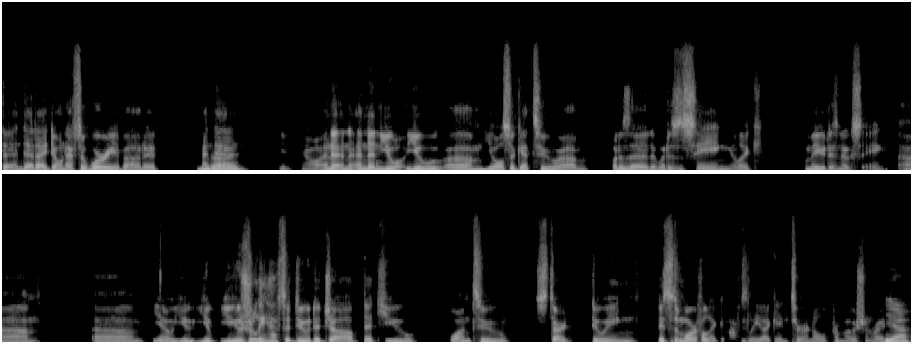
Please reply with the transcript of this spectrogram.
and that I don't have to worry about it, and then you know, and then and then you you um you also get to um what is a what is a saying like maybe there's no saying um, um, you know you, you you usually have to do the job that you want to start doing. This is more for like obviously like internal promotion right? Yeah.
